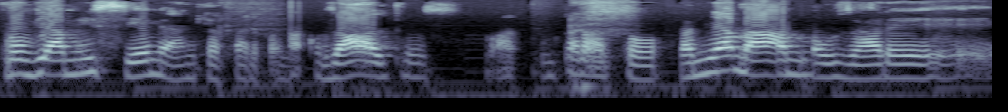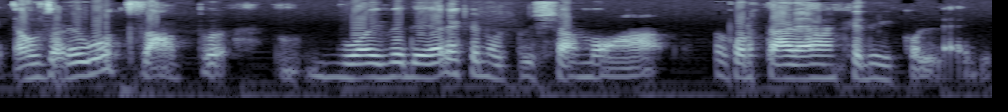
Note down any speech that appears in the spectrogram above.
proviamo insieme anche a fare qualcos'altro. Ho imparato da mia mamma a usare, a usare WhatsApp, vuoi vedere che noi riusciamo a portare anche dei colleghi.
